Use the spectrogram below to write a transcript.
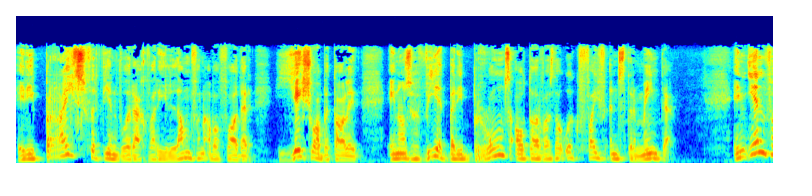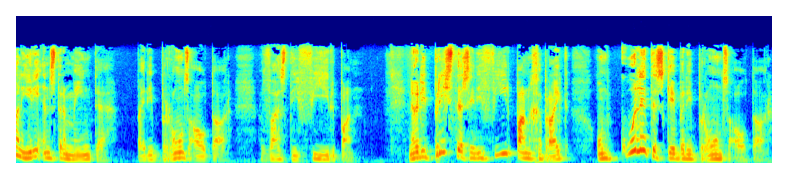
het die prys verteenwoordig wat die lam van Abba Vader Yeshua betaal het. En ons weet by die bronsaltaar was daar ook 5 instrumente. En een van hierdie instrumente by die bronsaltaar was die vuurpan. Nou die priesters het die vuurpan gebruik om kole te skep by die bronsaltaar.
